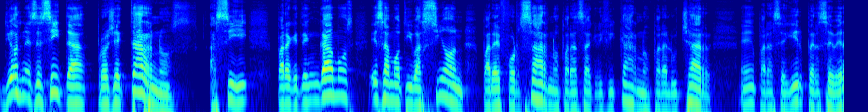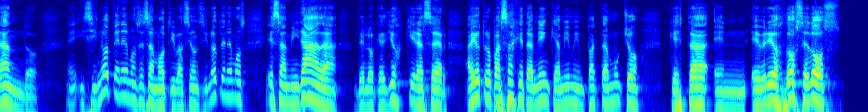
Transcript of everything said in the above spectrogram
Dios necesita proyectarnos así para que tengamos esa motivación para esforzarnos, para sacrificarnos, para luchar, ¿eh? para seguir perseverando. ¿eh? Y si no tenemos esa motivación, si no tenemos esa mirada de lo que Dios quiere hacer, hay otro pasaje también que a mí me impacta mucho, que está en Hebreos 12.2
